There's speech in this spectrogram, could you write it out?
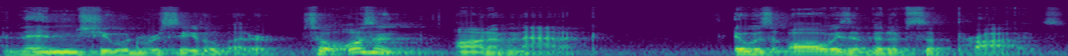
And then she would receive a letter. So it wasn't automatic, it was always a bit of surprise.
